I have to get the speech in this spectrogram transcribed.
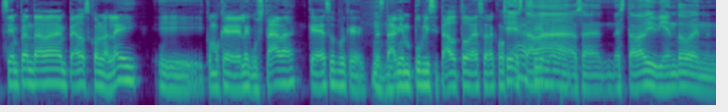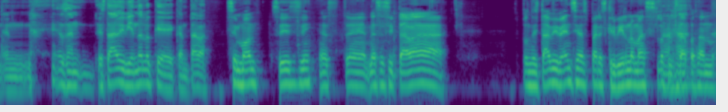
Siempre andaba en pedos con la ley y como que le gustaba que eso porque estaba bien publicitado todo eso. Era como Sí, que, ah, estaba, o sea, estaba viviendo en, en- o sea, estaba viviendo lo que cantaba. Simón, sí, sí, sí. Este necesitaba, pues necesitaba vivencias para escribir nomás lo que le estaba pasando.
